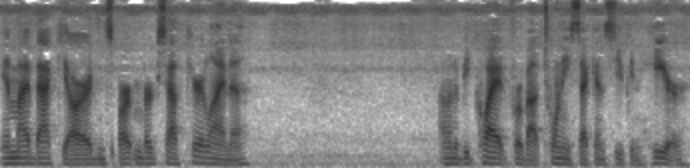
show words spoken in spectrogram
in my backyard in Spartanburg, South Carolina I'm going to be quiet for about 20 seconds so you can hear.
